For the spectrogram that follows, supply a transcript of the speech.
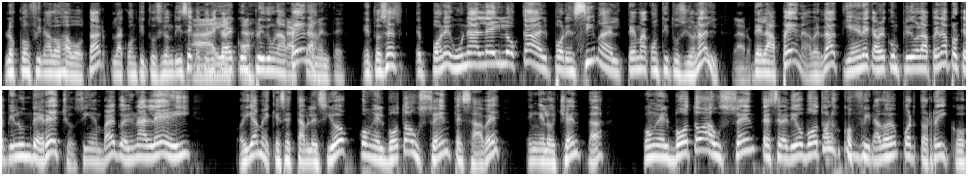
los confinados a votar. La constitución dice que tiene que haber cumplido una pena. Entonces eh, ponen una ley local por encima del tema constitucional, de la pena, ¿verdad? Tiene que haber cumplido la pena porque tiene un derecho. Sin embargo, hay una ley, oígame, que se estableció con el voto ausente, ¿sabe? En el 80 con el voto ausente se le dio voto a los confinados en Puerto Rico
